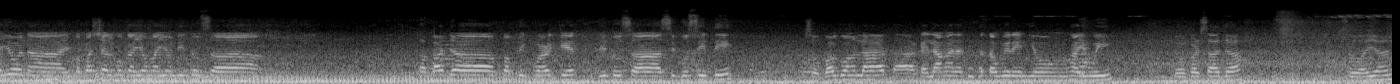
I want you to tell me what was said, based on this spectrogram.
ngayon ay ipapasyal ko kayo ngayon dito sa Tabada Public Market dito sa Cebu City. So bago ang lahat, ah, kailangan natin tatawirin yung highway, yung karsada. So ayan.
